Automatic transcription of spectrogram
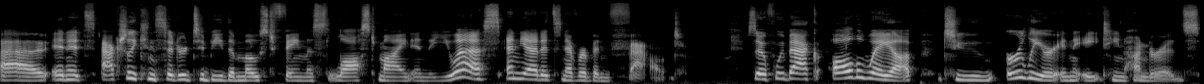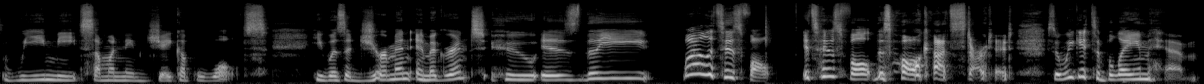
Uh, and it's actually considered to be the most famous lost mine in the U.S., and yet it's never been found. So, if we back all the way up to earlier in the 1800s, we meet someone named Jacob Waltz. He was a German immigrant who is the. Well, it's his fault. It's his fault this all got started. So, we get to blame him.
